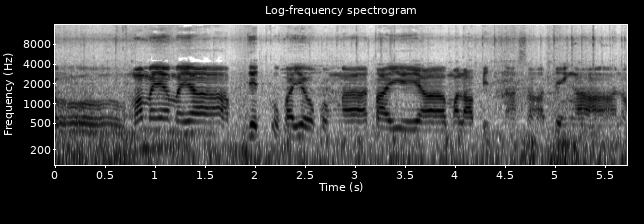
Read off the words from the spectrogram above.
So, mamaya-maya update ko kayo kung ah, tayo ah, malapit na sa ating ah, ano.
